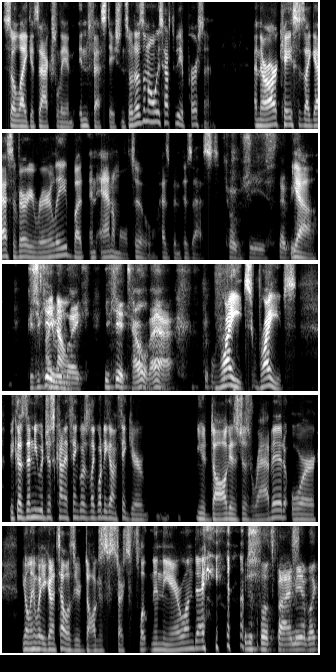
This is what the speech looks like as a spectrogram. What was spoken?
So like it's actually an infestation. So it doesn't always have to be a person. And there are cases i guess very rarely but an animal too has been possessed. Oh geez that'd be yeah. Because you can't even like you can't tell that. Right, right. Because then you would just kind of think was like, what are you gonna think? Your your dog is just rabid, or the only way you're gonna tell is your dog just starts floating in the air one day. it just floats by me i'm like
